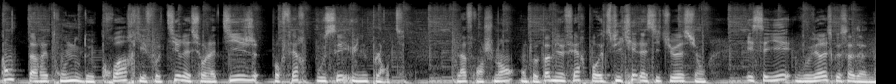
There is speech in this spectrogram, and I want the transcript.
quand arrêterons-nous de croire qu'il faut tirer sur la tige pour faire pousser une plante? Là franchement, on peut pas mieux faire pour expliquer la situation. Essayez, vous verrez ce que ça donne.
